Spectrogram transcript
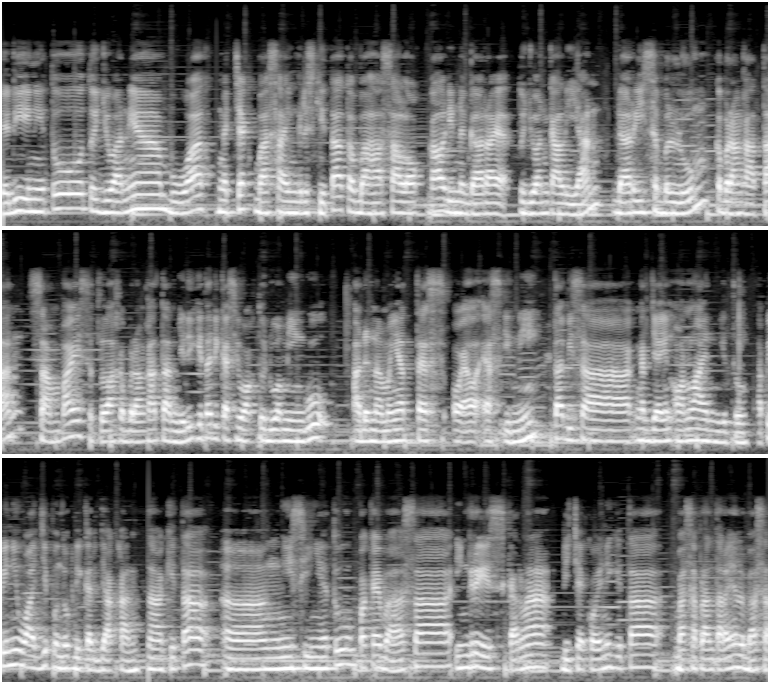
Jadi ini tuh tujuannya buat ngecek bahasa Inggris kita atau bahasa lokal di negara tujuan kalian dari sebelum keberangkatan sampai setelah keberangkatan. Jadi kita dikasih waktu dua minggu ada namanya tes OLS ini kita bisa ngerjain online gitu. Tapi ini wajib untuk dikerjakan. Nah kita uh, ngisinya itu pakai bahasa Inggris karena di Ceko ini kita bahasa perantaranya adalah bahasa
